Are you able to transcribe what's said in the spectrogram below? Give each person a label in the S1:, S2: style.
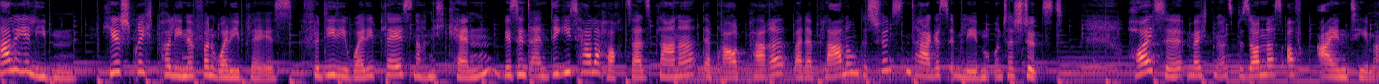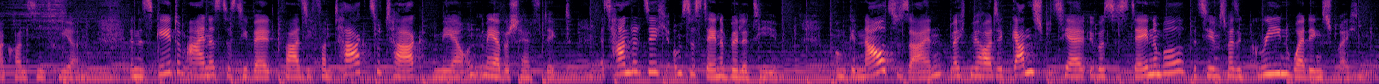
S1: Hallo ihr Lieben, hier spricht Pauline von Wedding Place. Für die, die Wedding Place noch nicht kennen, wir sind ein digitaler Hochzeitsplaner, der Brautpaare bei der Planung des schönsten Tages im Leben unterstützt. Heute möchten wir uns besonders auf ein Thema konzentrieren, denn es geht um eines, das die Welt quasi von Tag zu Tag mehr und mehr beschäftigt. Es handelt sich um Sustainability. Um genau zu sein, möchten wir heute ganz speziell über Sustainable bzw. Green Weddings sprechen.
